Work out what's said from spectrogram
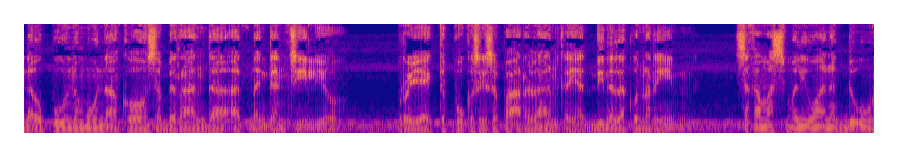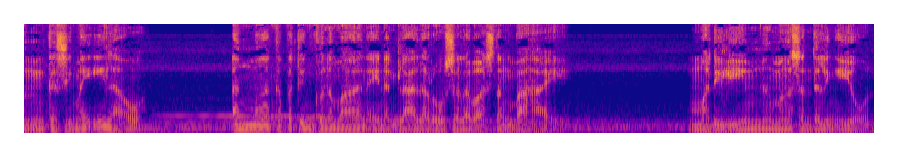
Naupo na muna ako sa beranda at nagganchilyo. Proyekto po kasi sa paaralan kaya dinala ko na rin. Saka mas maliwanag doon kasi may ilaw. Ang mga kapatid ko naman ay naglalaro sa labas ng bahay. Madilim ng mga sandaling iyon.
